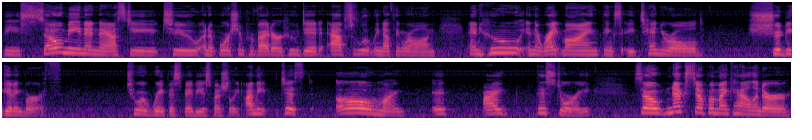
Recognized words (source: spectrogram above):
be so mean and nasty to an abortion provider who did absolutely nothing wrong and who, in the right mind, thinks a 10 year old should be giving birth to a rapist baby, especially. I mean, just, oh my, it, I, this story. So, next up on my calendar,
